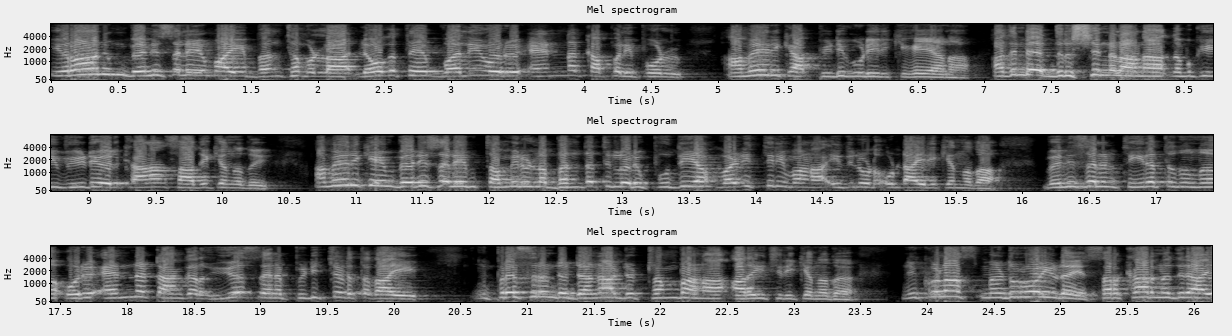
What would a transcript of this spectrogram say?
ഇറാനും വെനിസലയുമായി ബന്ധമുള്ള ലോകത്തെ വലിയൊരു എണ്ണ കപ്പൽ ഇപ്പോൾ അമേരിക്ക പിടികൂടിയിരിക്കുകയാണ്. അതിന്റെ ദൃശ്യങ്ങളാണ് നമുക്ക് ഈ വീഡിയോയിൽ കാണാൻ സാധിക്കുന്നത്. അമേരിക്കയും വെനിസലയും തമ്മിലുള്ള ബന്ധത്തിൽ ഒരു പുതിയ വഴിത്തിരിവാണ് ഇതിലൂടെ ഉണ്ടായിരിക്കുന്നത്. വെനിസലൻ തീരത്ത് നിന്ന് ഒരു എണ്ണ ടാങ്കർ യു എസ് സേന പിടിച്ചെടുത്തതായി പ്രസിഡന്റ് ഡൊണാൾഡ് ട്രംപ് ആണ് അറിയിച്ചിരിക്കുന്നത്. നിക്കോളാസ് മെഡുറോയുടെ സർക്കാരിനെതിരായ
